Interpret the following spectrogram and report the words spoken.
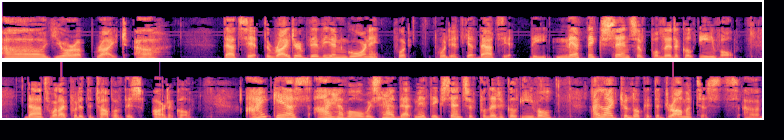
uh, Europe, right. Uh, that's it. The writer Vivian Gornick put, put it, yeah, that's it. The mythic sense of political evil. That's what I put at the top of this article. I guess I have always had that mythic sense of political evil. I like to look at the dramatists uh,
